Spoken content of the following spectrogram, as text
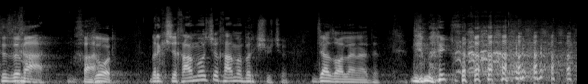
tizimi. Ha ha. Zo'r. Bir kishi hamma uchun hamma bir kishi uchun. Jazolanadi. Demak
